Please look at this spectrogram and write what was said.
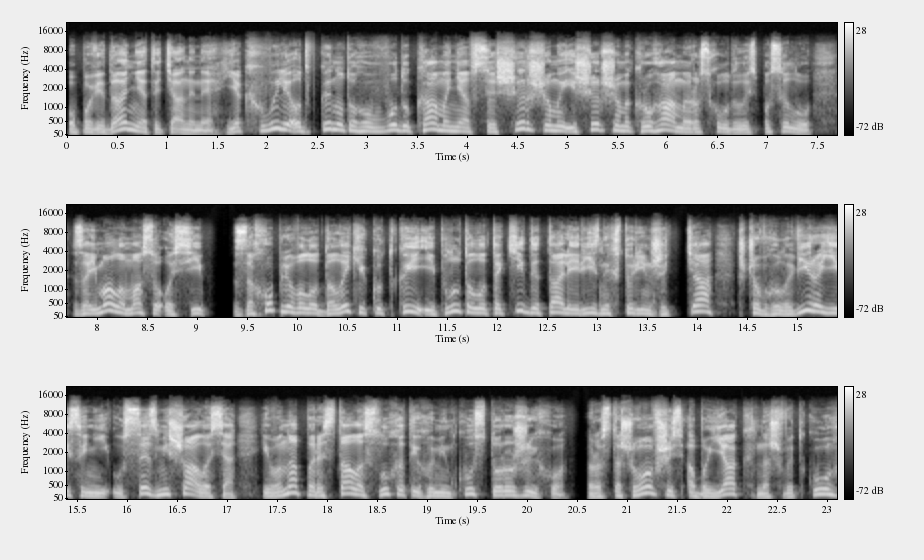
Оповідання Тетянине, як хвилі од вкинутого в воду каменя, все ширшими і ширшими кругами розходились по селу, займало масу осіб, захоплювало далекі кутки і плутало такі деталі різних сторін життя, що в голові Раїсиній усе змішалося, і вона перестала слухати гомінку сторожиху. Розташувавшись аби як на швидку,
